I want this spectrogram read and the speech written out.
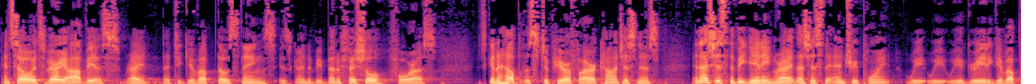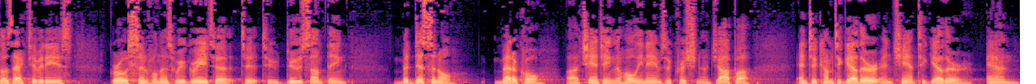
And so it's very obvious, right, that to give up those things is going to be beneficial for us. It's going to help us to purify our consciousness. And that's just the beginning, right? That's just the entry point. We, we, we agree to give up those activities, gross sinfulness. We agree to, to, to do something medicinal, medical, uh, chanting the holy names of Krishna, japa, and to come together and chant together and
